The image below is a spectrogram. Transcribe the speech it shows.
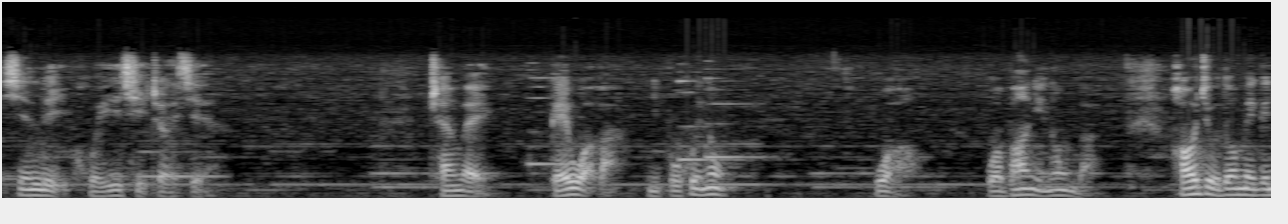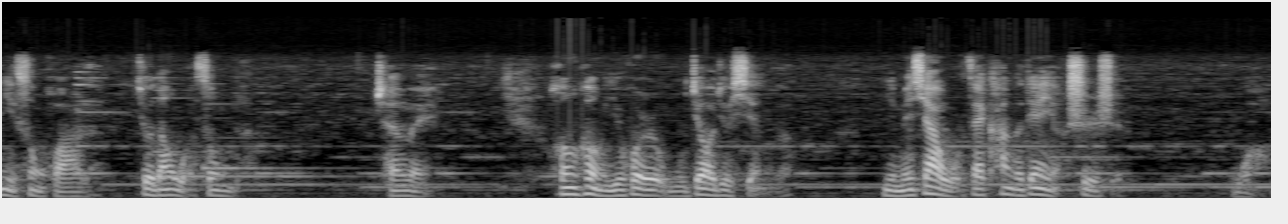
心里回忆起这些。陈伟，给我吧，你不会弄。我，我帮你弄吧，好久都没给你送花了，就当我送的。陈伟，哼哼，一会儿午觉就醒了，你们下午再看个电影试试。我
